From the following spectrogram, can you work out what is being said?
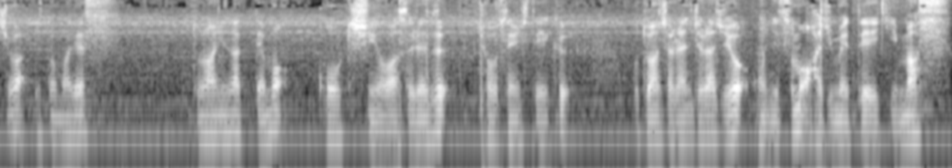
にちは、ゆとまです。大人になっても好奇心を忘れず挑戦していく大人チャレンジラジオ、本日も始めていきます。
